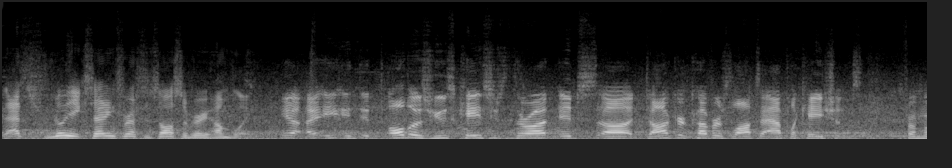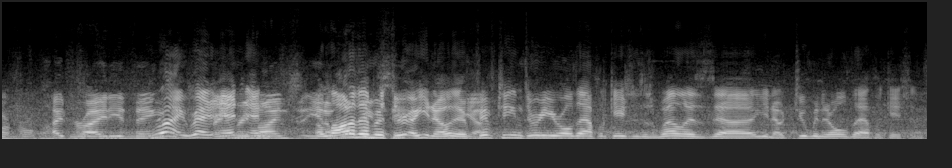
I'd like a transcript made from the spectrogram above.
that's really exciting for us. It's also very humbling. Yeah, it, it, all those use cases you throw out, it's, uh, Docker covers lots of applications from a wide variety of things. Right, right, and, reminds, and you a know, lot of them are, seen. you know, they're Yeah. 15, 30 year old applications as well as, uh, you know, two minute old applications.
